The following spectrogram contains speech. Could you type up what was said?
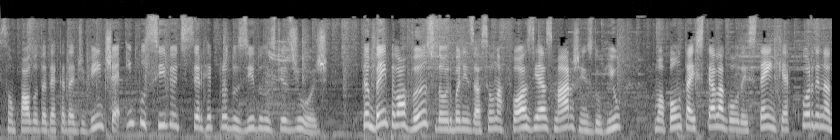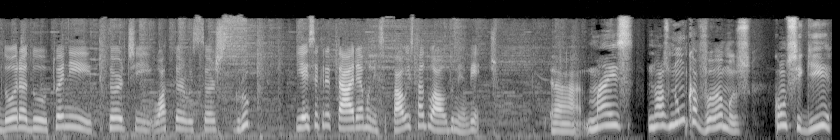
São Paulo da década de 20 é impossível de ser reproduzido nos dias de hoje. Também pelo avanço da urbanização na foz e às margens do rio, como aponta a Stella Goldstein, que é coordenadora do 2030 Water Research Group e ex-secretária municipal e estadual do meio ambiente. Ah, mas nós nunca vamos conseguir,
